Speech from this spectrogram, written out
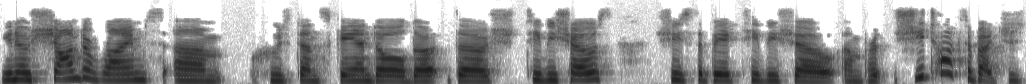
You know, Shonda Rhimes, um, who's done Scandal, the the TV shows. She's the big TV show. Um, she talks about just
